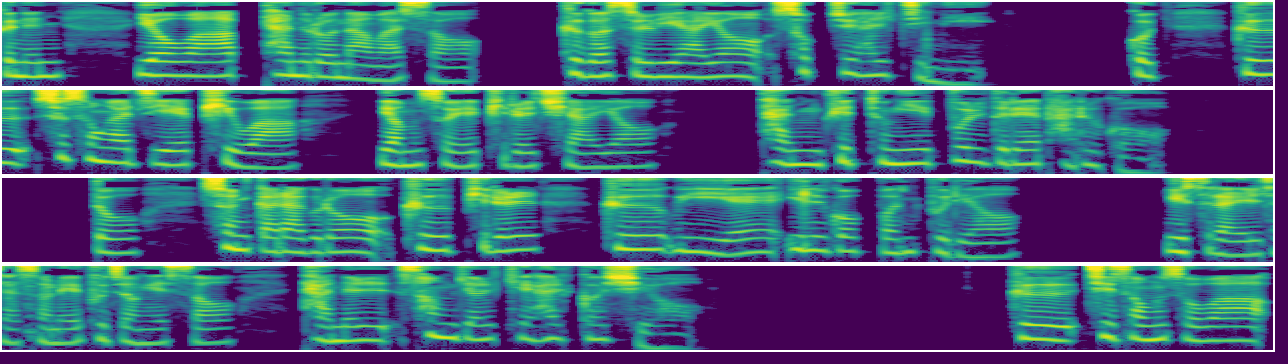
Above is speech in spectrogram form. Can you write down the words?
그는 여호와 앞 단으로 나와서 그것을 위하여 속죄할지니 곧 그 수송아지의 피와 염소의 피를 취하여 단 귀퉁이 뿔들에 바르고 또 손가락으로 그 피를 그 위에 일곱 번 뿌려 이스라엘 자손의 부정에서 단을 성결케 할 것이요. 그 지성소와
